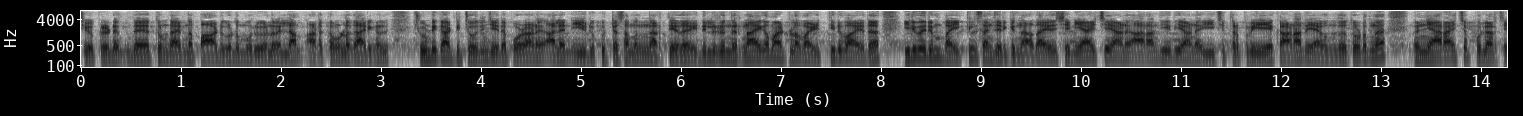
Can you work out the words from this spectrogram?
ചിവപ്രിയുടെ ദേഹത്തുണ്ടായിരുന്ന പാടുകളും മുറിവുകളും എല്ലാം അടക്കമുള്ള കാര്യങ്ങൾ ചൂണ്ടിക്കാട്ടി ചോദ്യം ചെയ്തപ്പോഴാണ് അലൻ ഈ ഒരു കുറ്റസമ്മതം നടത്തിയത്. ഇതിലൊരു നിർണായകമായിട്ടുള്ള വഴിത്തിരിവായത് ഇരുവരും ബൈക്കിൽ സഞ്ചരിക്കുന്ന അതായത് ശനിയാഴ്ചയാണ് ആറാം തീയതിയാണ് ഈ ചിത്രപ്രിയയെ കാണാതെയാകുന്നത്. തുടർന്ന് ഞായറാഴ്ച പുലർച്ചെ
